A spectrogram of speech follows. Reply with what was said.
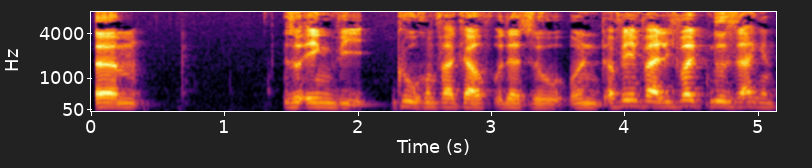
Ähm, so irgendwie Kuchenverkauf oder so. Und auf jeden Fall, ich wollte nur sagen,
